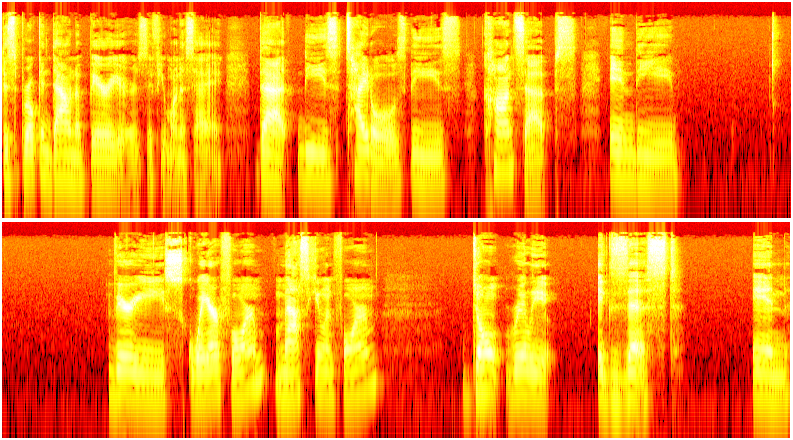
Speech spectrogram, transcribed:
this broken down of barriers, if you want to say, that these titles, these concepts in the very square form, masculine form, don't really exist in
